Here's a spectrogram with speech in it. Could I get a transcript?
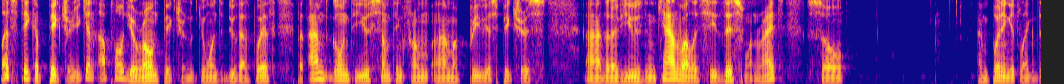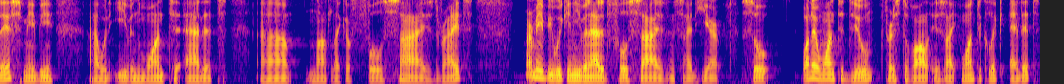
let's take a picture. You can upload your own picture that you want to do that with, but I'm going to use something from uh, my previous pictures uh, that I've used in Canva. Let's see this one, right? So I'm putting it like this. Maybe I would even want to add it uh, not like a full sized, right? Or maybe we can even add it full size inside here. So what I want to do, first of all, is I want to click edit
